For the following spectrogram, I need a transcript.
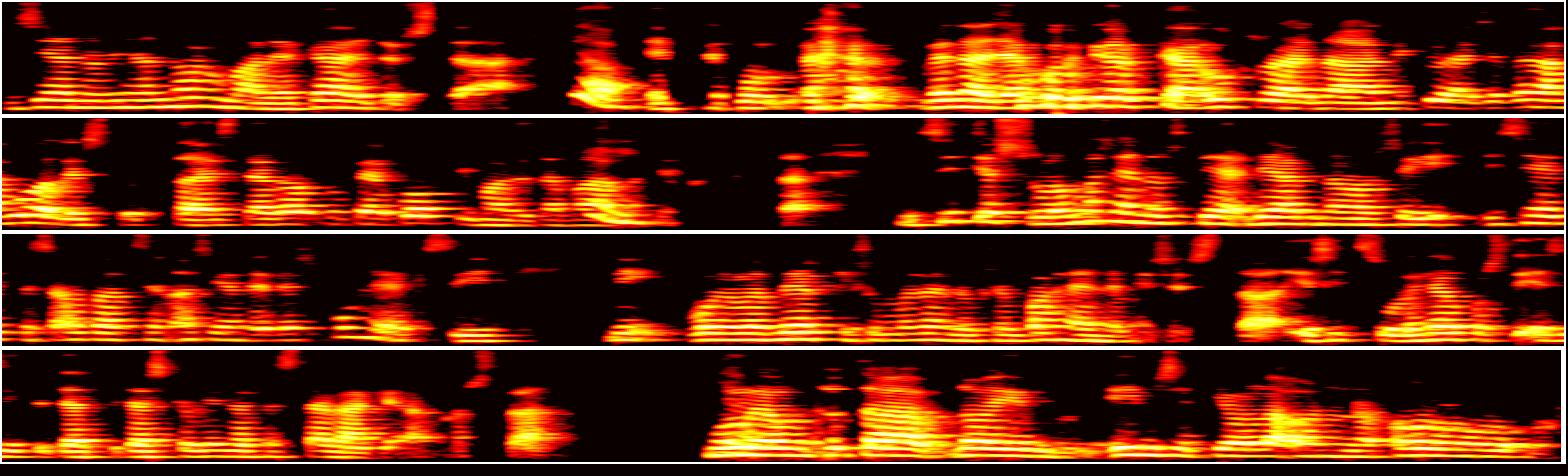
niin sehän on ihan normaalia käytöstä. Joo. Että kun Venäjä voi hyökkää Ukrainaan, niin kyllä se vähän huolestuttaa ja sitä rupeaa pohtimaan tätä. Niin. Mutta sitten jos sulla on masennusdiagnoosi, niin se, että sä otat sen asian edes puheeksi, niin voi olla merkki sun masennuksen pahenemisesta. Ja sitten sulle helposti esitetään, että pitäisikö lisätä sitä lääkeannosta. Mulle on tota, noi ihmiset, joilla on ollut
